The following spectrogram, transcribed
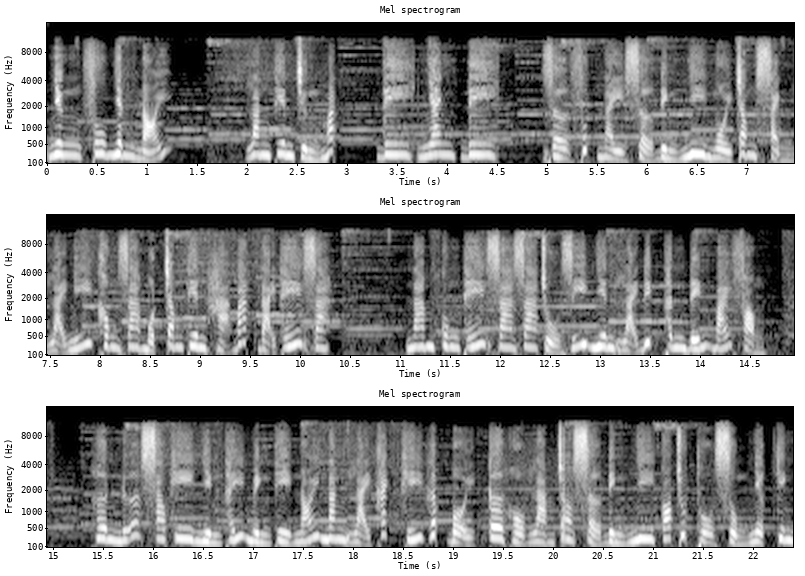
nhưng phu nhân nói. Lăng thiên chừng mắt, đi nhanh đi. Giờ phút này sở đình nhi ngồi trong sảnh lại nghĩ không ra một trong thiên hạ bát đại thế gia. Nam cung thế gia gia chủ dĩ nhiên lại đích thân đến bái phòng. Hơn nữa sau khi nhìn thấy mình thì nói năng lại khách khí gấp bội, cơ hồ làm cho sở đình nhi có chút thụ sủng nhược kinh.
